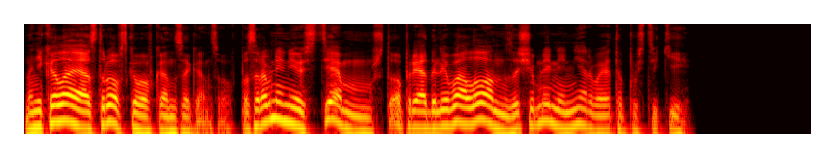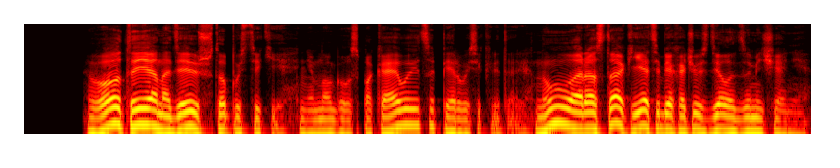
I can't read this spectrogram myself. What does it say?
На Николая Островского, в конце концов. По сравнению с тем, что преодолевал он, защемление нерва — это пустяки. «Вот и я надеюсь, что пустяки», — немного успокаивается первый секретарь. «Ну, а раз так, я тебе хочу сделать замечание.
